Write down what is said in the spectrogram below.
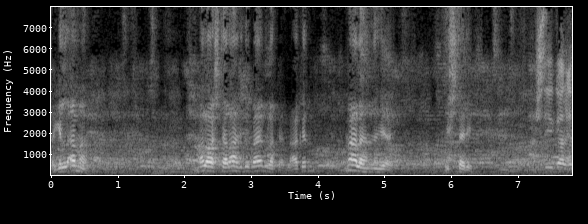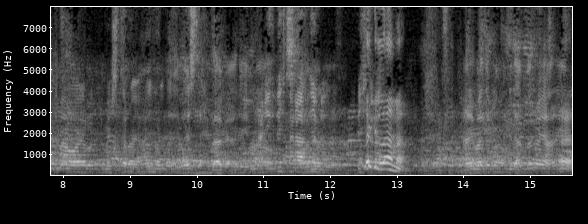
لكن الأمان ما لو اشتراه قد بيملكه لكن ما له إنه يشتري. اشتري قال عندما هو يرد ما اشترى؟ يعني الاستحباب يعني. يعني إذا اشتراه قبل لكن الأمان يعني ما دام قد امنوا يعني آه.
